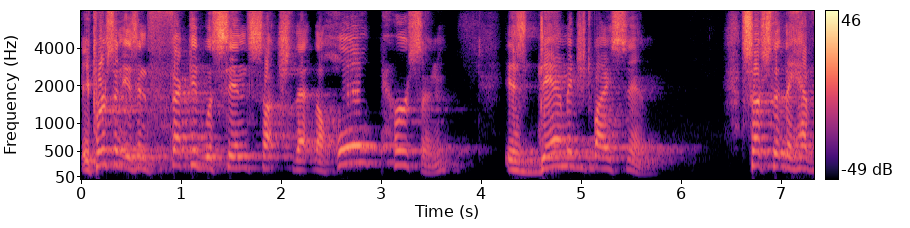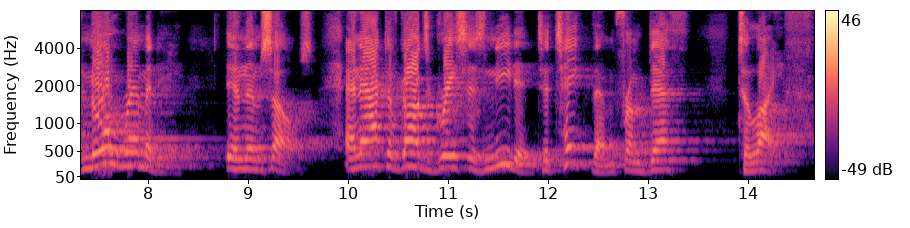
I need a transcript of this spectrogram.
a person is infected with sin such that the whole person is damaged by sin, such that they have no remedy in themselves. An act of God's grace is needed to take them from death to life.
